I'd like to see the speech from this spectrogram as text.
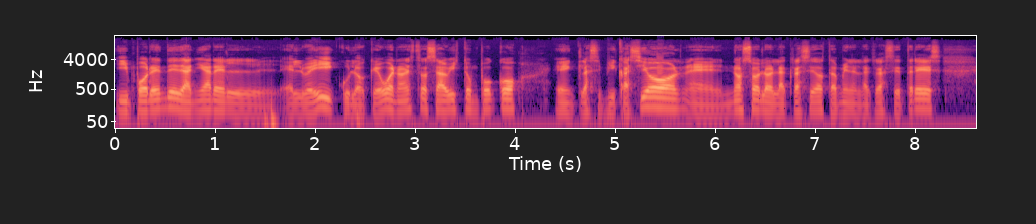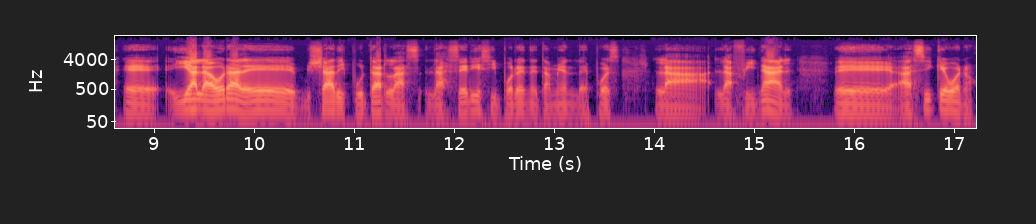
y por ende dañar el, el vehículo. Que bueno, esto se ha visto un poco en clasificación, eh, no solo en la clase 2, también en la clase 3, eh, y a la hora de ya disputar las, las series y por ende también después la, la final. Eh, así que bueno,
